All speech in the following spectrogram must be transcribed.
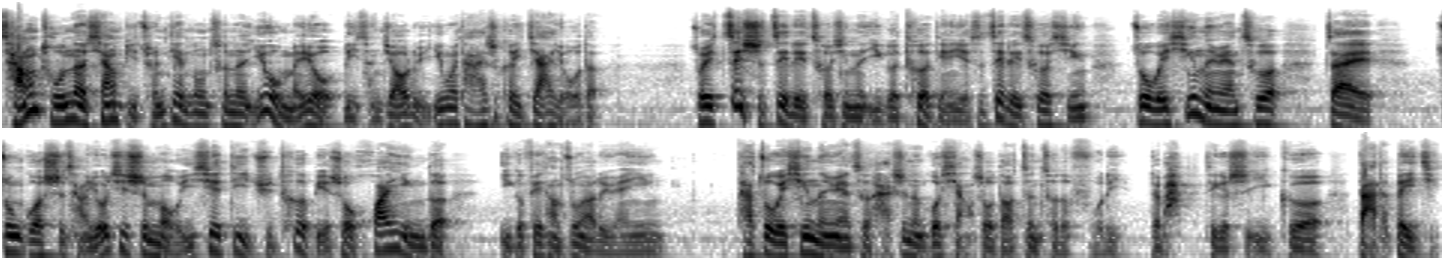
长途呢，相比纯电动车呢，又没有里程焦虑，因为它还是可以加油的，所以这是这类车型的一个特点，也是这类车型作为新能源车在中国市场，尤其是某一些地区特别受欢迎的一个非常重要的原因。它作为新能源车，还是能够享受到政策的福利，对吧？这个是一个大的背景，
